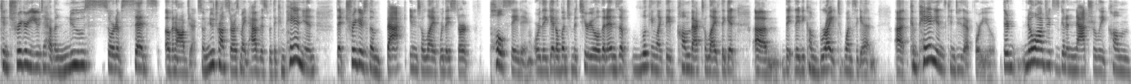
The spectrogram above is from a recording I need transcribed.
can trigger you to have a new sort of sense of an object. So neutron stars might have this with a companion that triggers them back into life where they start pulsating or they get a bunch of material that ends up looking like they've come back to life. They get um, they, they become bright once again. Uh, companions can do that for you. There no object is going to naturally come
